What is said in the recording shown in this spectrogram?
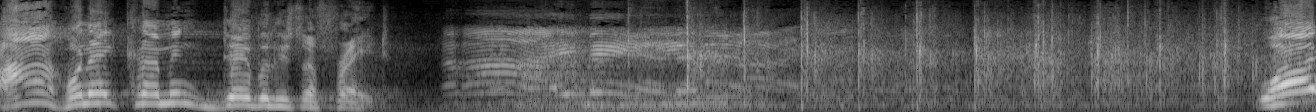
Ah, when I come in, devil is afraid. Amen. Why?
